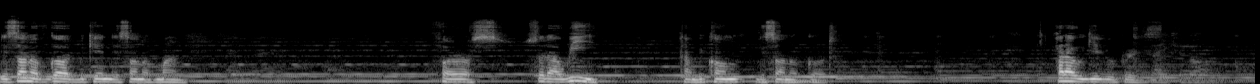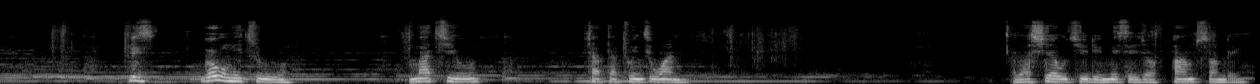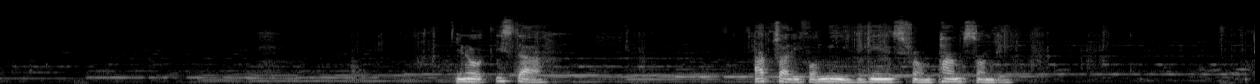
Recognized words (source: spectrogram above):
The Son of God became the Son of Man for us so that we can become the Son of God. Father, we give you praise. Thank you, Lord. Please go with me to Matthew chapter 21. As I share with you the message of Palm Sunday. You know, Easter actually for me begins from Palm Sunday.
